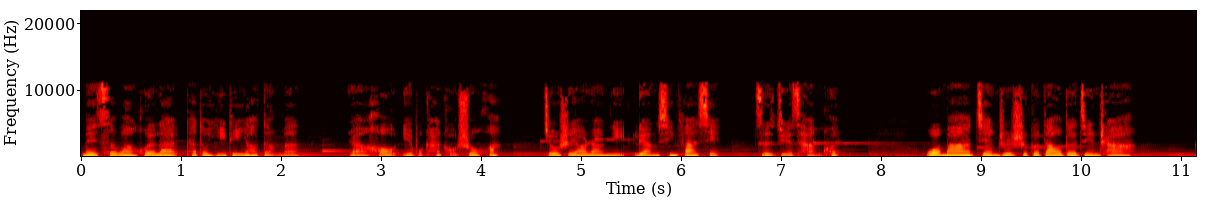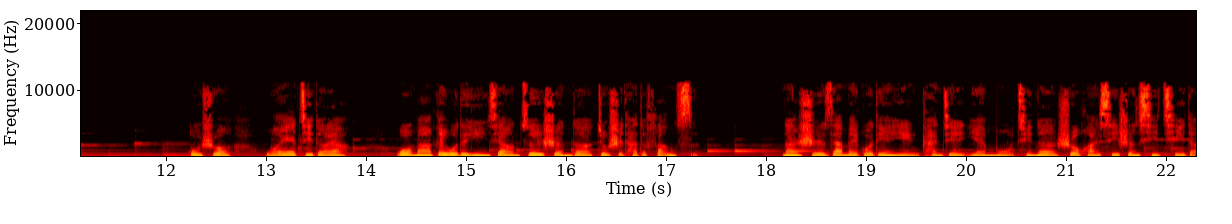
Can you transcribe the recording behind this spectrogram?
每次晚回来她都一定要等门，然后也不开口说话，就是要让你良心发泄，自觉惭愧。我妈简直是个道德警察。我说我也记得呀，我妈给我的印象最深的就是她的放肆。那时在美国电影看见演母亲的说话细声细气的，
